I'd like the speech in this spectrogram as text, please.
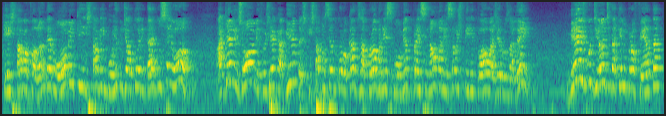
Quem estava falando era um homem que estava imbuído de autoridade do Senhor. Aqueles homens, os recabitas, que estavam sendo colocados à prova nesse momento para ensinar uma lição espiritual a Jerusalém, mesmo diante daquele profeta,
